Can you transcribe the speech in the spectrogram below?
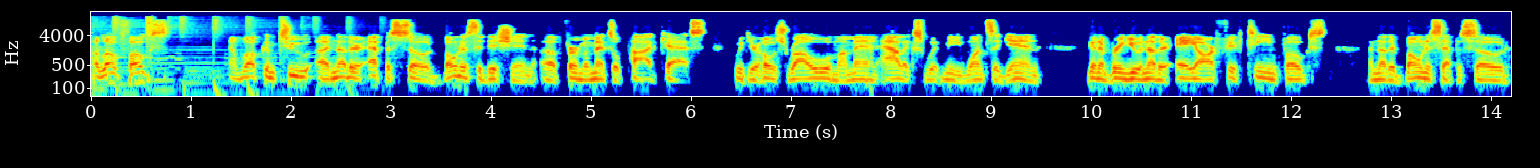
hello, folks, and welcome to another episode, bonus edition of Firmamental Podcast with your host Raul, my man Alex, with me once again. Going to bring you another AR-15, folks, another bonus episode.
